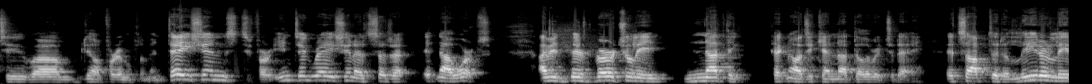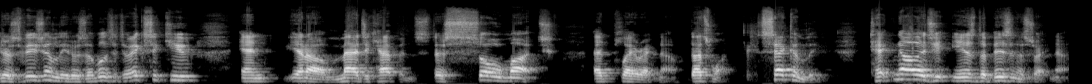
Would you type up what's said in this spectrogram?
to um, you know for implementations, to, for integration, etc. It now works. I mean, there's virtually nothing technology cannot deliver today. It's up to the leader, leader's vision, leader's ability to execute, and you know, magic happens. There's so much at play right now. That's one. Secondly, technology is the business right now.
